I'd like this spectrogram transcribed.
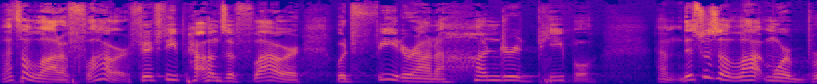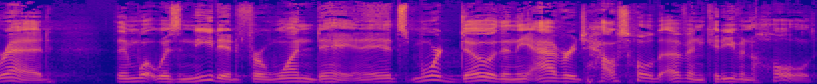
Well, that's a lot of flour. 50 pounds of flour would feed around 100 people. Um, this was a lot more bread than what was needed for one day. And it's more dough than the average household oven could even hold.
